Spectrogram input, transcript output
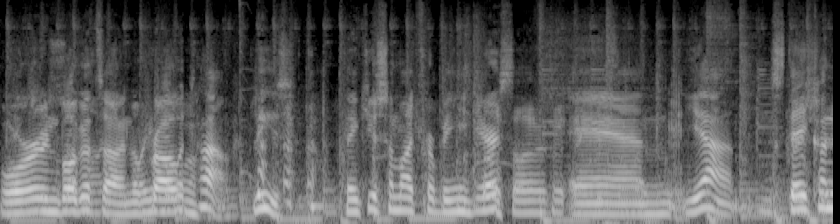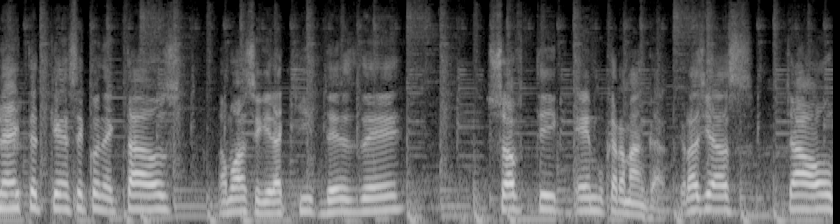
Or in so. Bogota, no Or in problem. Bogotá. Please. Thank you so much for being here. And yeah, stay connected, quédense conectados. Vamos a seguir aquí desde Softic en Bucaramanga. Gracias. Chao.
